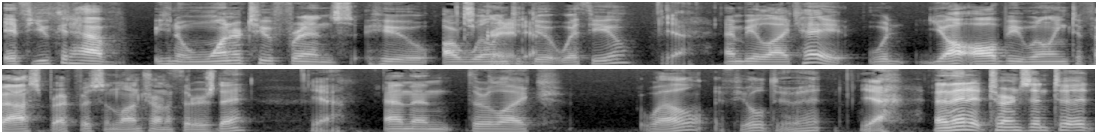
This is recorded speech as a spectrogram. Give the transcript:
if you could have you know one or two friends who are willing to idea. do it with you yeah, and be like, hey, would y'all all be willing to fast breakfast and lunch on a Thursday? yeah, And then they're like, well, if you'll do it. yeah, And then it turns into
